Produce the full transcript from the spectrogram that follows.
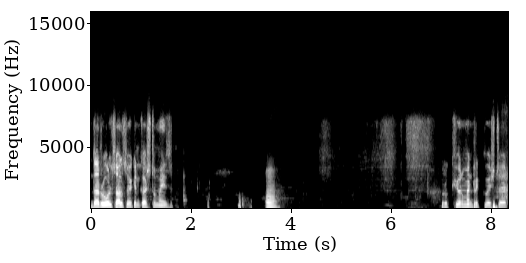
the roles also you can customize. Hmm. Procurement requester,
